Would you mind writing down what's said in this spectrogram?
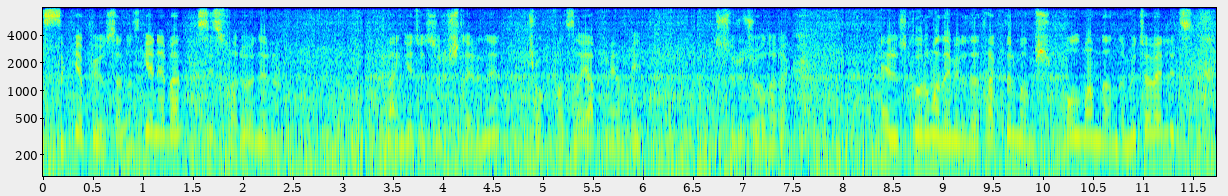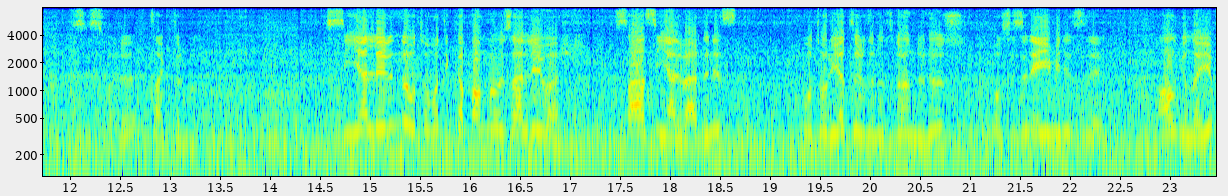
sık yapıyorsanız gene ben sis farı öneririm. Ben gece sürüşlerini çok fazla yapmayan bir sürücü olarak henüz koruma demiri de taktırmamış olmamdan da mütevellit sis farı taktırmadım. Sinyallerinde otomatik kapanma özelliği var. Sağ sinyal verdiniz, motoru yatırdınız, döndünüz. O sizin eğiminizi algılayıp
